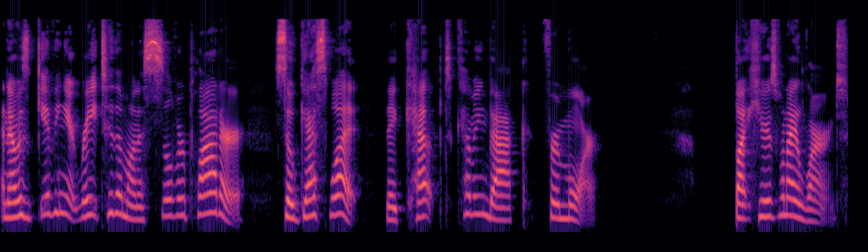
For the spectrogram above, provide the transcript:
And I was giving it right to them on a silver platter. So guess what? They kept coming back for more. But here's what I learned.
